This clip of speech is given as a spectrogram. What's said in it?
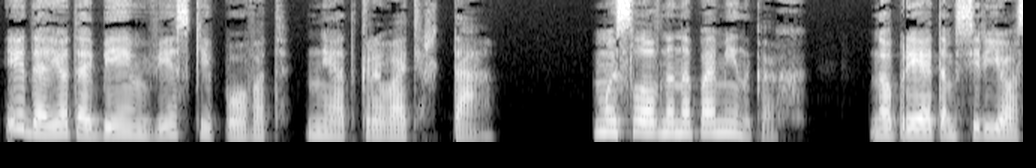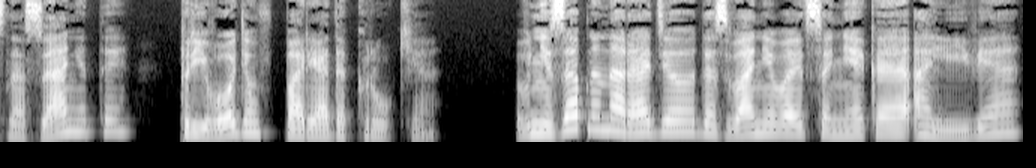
и дает обеим веский повод не открывать рта. Мы словно на поминках, но при этом серьезно заняты, приводим в порядок руки. Внезапно на радио дозванивается некая Оливия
